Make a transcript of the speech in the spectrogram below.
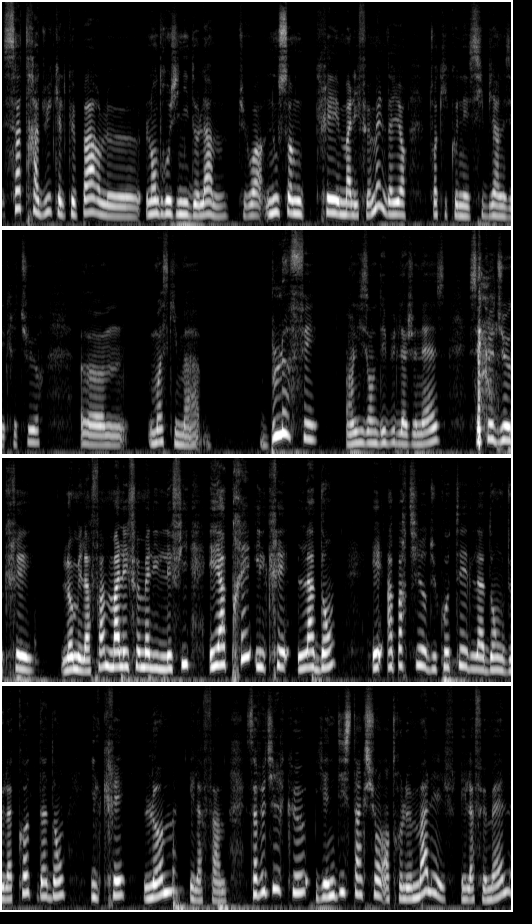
ça traduit quelque part l'androgynie de l'âme. Tu vois, nous sommes créés mâle et femelle. D'ailleurs, toi qui connais si bien les Écritures, euh, moi, ce qui m'a bluffé en lisant le début de la Genèse, c'est que Dieu crée l'homme et la femme, mâle et femelle, il les fit, et après, il crée l'Adam, et à partir du côté de l'Adam ou de la côte d'Adam, il crée l'homme et la femme. Ça veut dire qu'il y a une distinction entre le mâle et- la femelle,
